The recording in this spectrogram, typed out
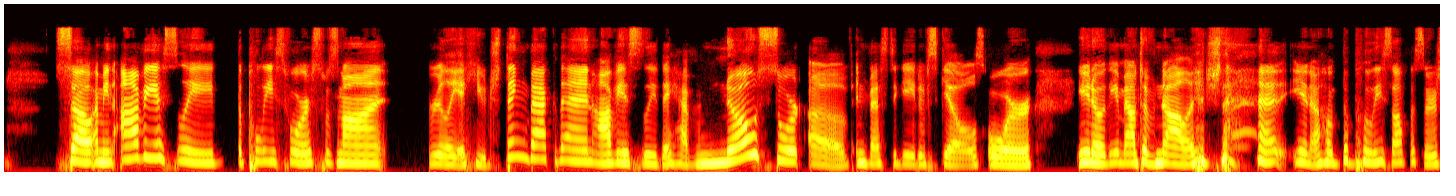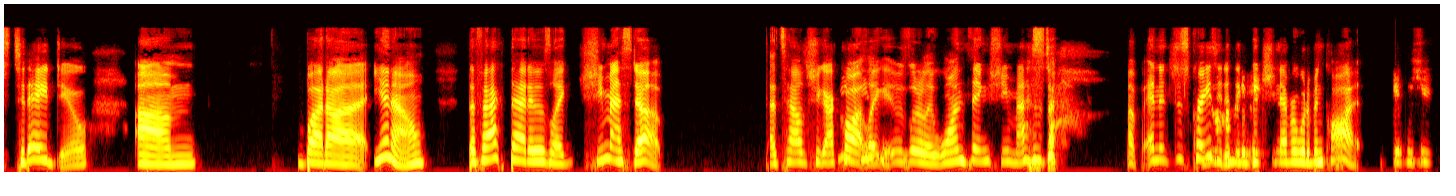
So, I mean, obviously, the police force was not really a huge thing back then. Obviously, they have no sort of investigative skills or, you know, the amount of knowledge that, you know, the police officers today do. Um, but uh, you know, the fact that it was like she messed up. That's how she got caught. Like it was literally one thing she messed up. And it's just crazy to think that she never would have been caught. She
